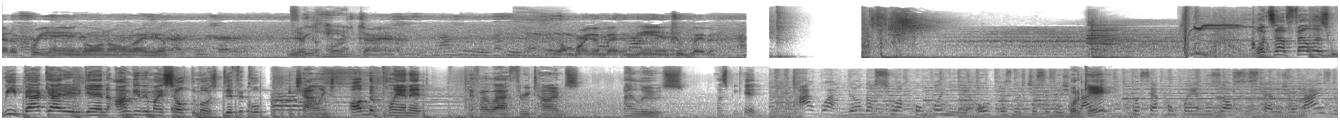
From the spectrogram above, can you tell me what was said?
got a free hand going on right here. Just the hand? first time. We're gonna bring him back again too, baby. What's up, fellas? We back at it again. I'm giving myself the most difficult challenge on the planet. If I laugh three times, I lose. Let's begin. Aguardando a sua companhia. Outras notícias regionais. Por quê? Você acompanha nos nossos telejornais do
